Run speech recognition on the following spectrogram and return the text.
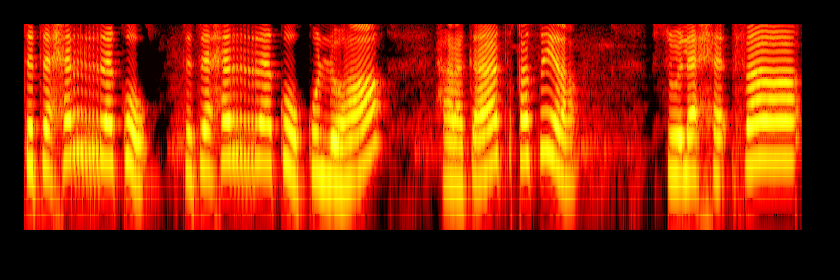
تتحرك تتحرك كلها حركات قصيرة. سلحفاة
